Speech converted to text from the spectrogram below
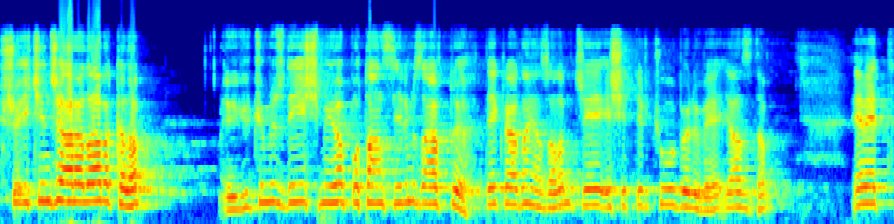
şu ikinci aralığa bakalım. E, yükümüz değişmiyor. Potansiyelimiz artıyor. Tekrardan yazalım. C eşittir Q bölü V yazdım. Evet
